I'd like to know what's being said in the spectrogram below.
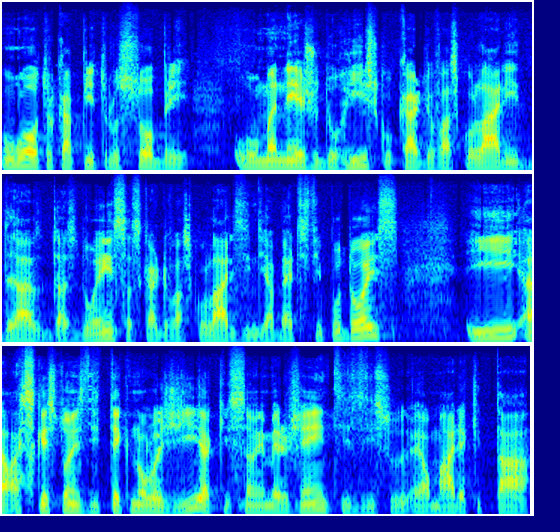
Um outro capítulo sobre o manejo do risco cardiovascular e da, das doenças cardiovasculares em diabetes tipo 2 e as questões de tecnologia que são emergentes, isso é uma área que está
